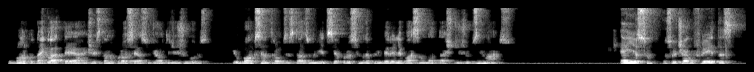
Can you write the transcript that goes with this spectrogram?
O Banco da Inglaterra já está no processo de alta de juros e o Banco Central dos Estados Unidos se aproxima da primeira elevação da taxa de juros em março. É isso, eu sou Thiago Freitas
